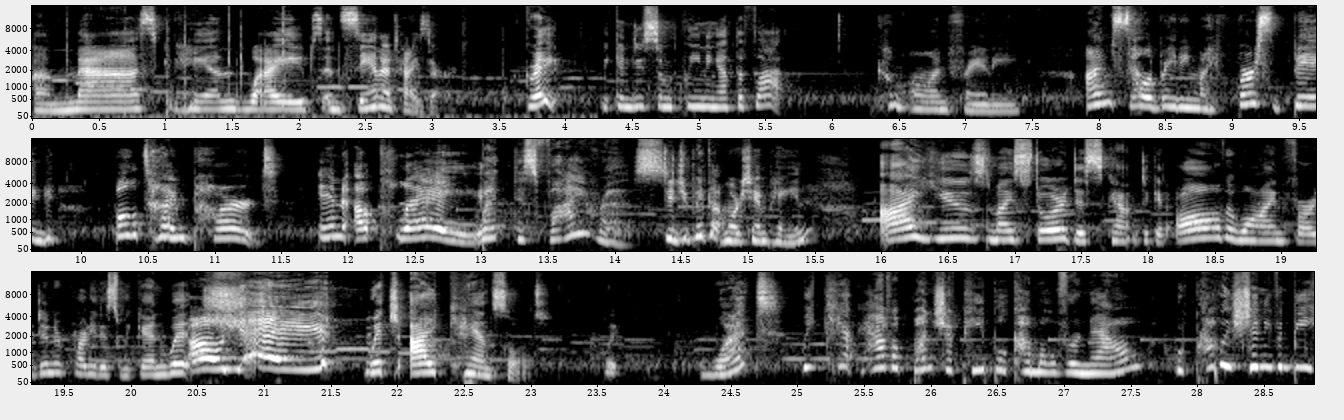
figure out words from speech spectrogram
a mask, hand wipes, and sanitizer. Great. We can do some cleaning at the flat. Come on, Frannie. I'm celebrating my first big full time part in a play. But this virus. Did you pick up more champagne? I used my store discount to get all the wine for our dinner party this weekend, which. Oh, yay! Which I canceled. Wait, what? We can't have a bunch of people come over now. We probably shouldn't even be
